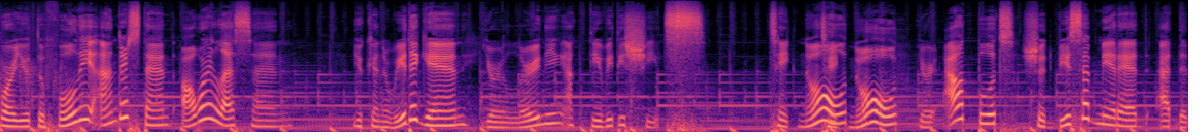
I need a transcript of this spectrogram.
For you to fully understand our lesson, you can read again your learning activity sheets. Take note, Take note your outputs should be submitted at the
